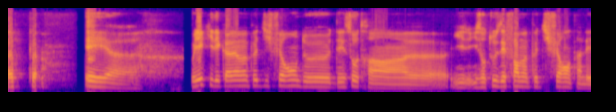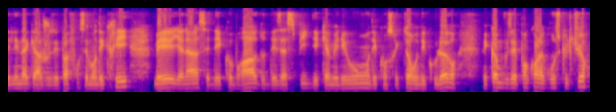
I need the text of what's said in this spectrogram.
Hop. Et vous voyez qu'il est quand même un peu différent de des autres. hein, euh, ils, ont tous des formes un peu différentes. hein, les, les nagas, je vous ai pas forcément décrit, mais il y en a, c'est des cobras, d'autres des aspics, des caméléons, des constructeurs ou des couleuvres. Mais comme vous n'avez pas encore la grosse culture,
